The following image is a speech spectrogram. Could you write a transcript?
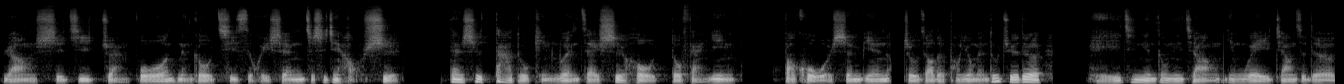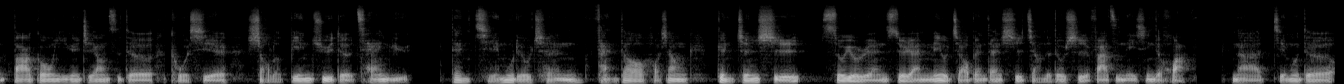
让实际转播能够起死回生，这是件好事，但是大多评论在事后都反映，包括我身边周遭的朋友们都觉得。诶，今年东尼奖因为这样子的罢工，因为这样子的妥协，少了编剧的参与，但节目流程反倒好像更真实。所有人虽然没有脚本，但是讲的都是发自内心的话。那节目的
